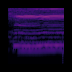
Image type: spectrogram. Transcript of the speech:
Hmm.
